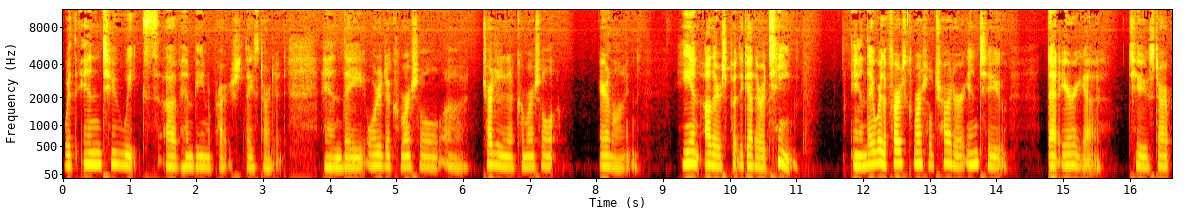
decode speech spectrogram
within two weeks of him being approached. They started, and they ordered a commercial, uh, chartered in a commercial airline. He and others put together a team, and they were the first commercial charter into that area to start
